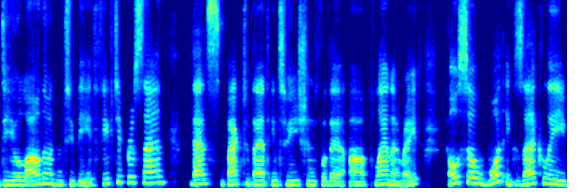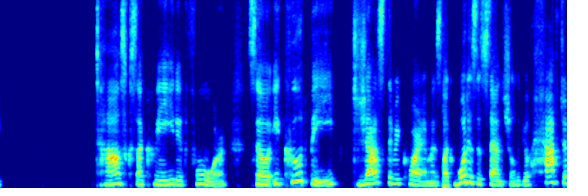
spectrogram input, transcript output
Do you allow them to be at 50%? That's back to that intuition for the uh, planner, right? Also, what exactly tasks are created for? So it could be just the requirements, like what is essential? You have to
